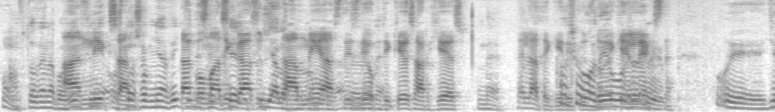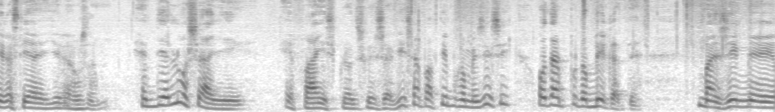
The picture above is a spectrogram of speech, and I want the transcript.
πούμε. Αυτό δεν Ανοίξαν ωστόσο μια δίκη τα κομματικά τους ταμεία στις ναι, ναι, διοκτικές αρχές. Ελάτε κύριε και ελέγξτε. Κύριε κύριε εντελώς άλλη εμφάνιση πλέον της Χρυσής Αυγής από αυτή που είχαμε ζήσει όταν τον μπήκατε. Μαζί με,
